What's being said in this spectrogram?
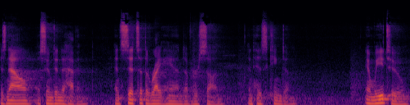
is now assumed into heaven and sits at the right hand of her Son in his kingdom. And we too,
